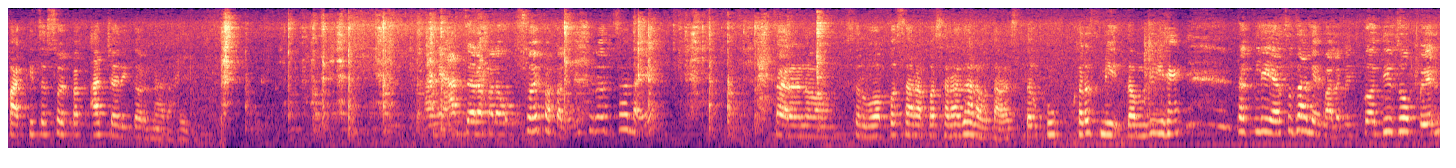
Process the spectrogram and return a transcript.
बाकीचा स्वयंपाक आचारी करणार आहे. आज जरा मला स्वयंपाकाला उशीरच झाला आहे कारण सर्व पसारा पसारा झाला होता आज. तर खूप खरंच मी दमली आहे. थकली असं झालंय मला. मी कधी झोपेल?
